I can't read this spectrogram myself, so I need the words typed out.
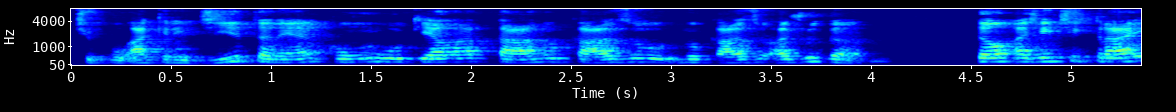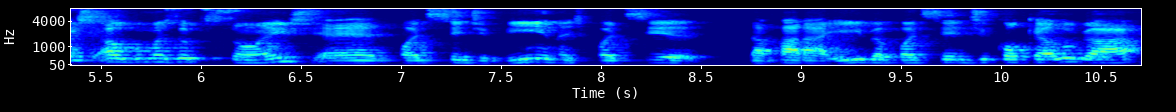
tipo acredita, né, com o que ela está no caso no caso ajudando. Então a gente traz algumas opções, é, pode ser de Minas, pode ser da Paraíba, pode ser de qualquer lugar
